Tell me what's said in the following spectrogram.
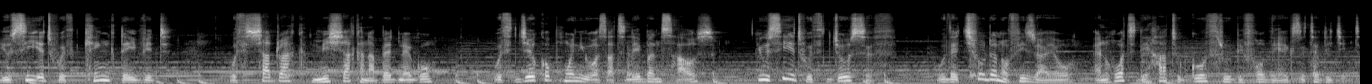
You see it with King David, with Shadrach, Meshach, and Abednego, with Jacob when he was at Laban's house. You see it with Joseph, with the children of Israel, and what they had to go through before they exited Egypt.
